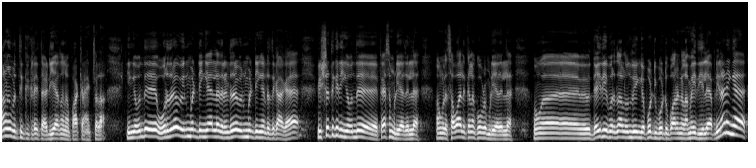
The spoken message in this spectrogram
ஆணவத்துக்கு கிடைத்த அடியாக தான் நான் பார்க்குறேன் ஆக்சுவலாக நீங்கள் வந்து ஒரு தடவை வின் பண்ணிட்டீங்க இல்லை ரெண்டு தடவை வின் பண்ணிட்டீங்கன்றதுக்காக இஷ்டத்துக்கு நீங்கள் வந்து பேச முடியாது இல்லை அவங்கள சவாலுக்கெல்லாம் கூப்பிட முடியாது இல்லை உங்கள் தைரியம் இருந்தாலும் வந்து இங்கே போட்டி போட்டு பாருங்கள் அமைதியில். அப்படின்னா நீங்கள்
